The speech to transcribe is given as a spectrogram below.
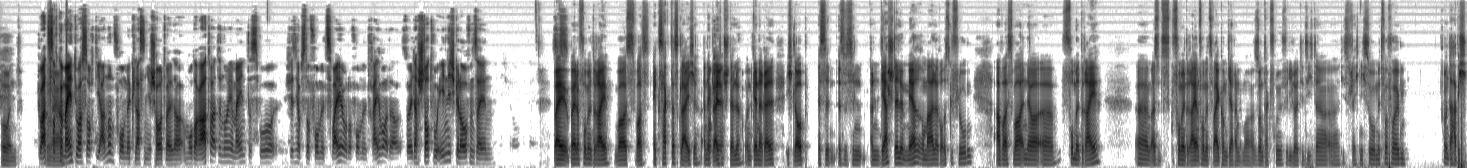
Und Du hast Ja. doch gemeint, du hast auch die anderen Formelklassen geschaut, weil der Moderator hatte nur gemeint, dass wo, ich weiß nicht, ob es der Formel 2 oder Formel 3 war, da soll der Start wo ähnlich gelaufen sein. bei, bei der Formel 3 war es war es exakt das gleiche an der Okay. gleichen Stelle. Und generell, ich glaube, es sind, es sind an der Stelle mehrere Male rausgeflogen, aber es war in der äh, Formel 3, ähm, also Formel 3 und Formel 2 kommt ja dann immer Sonntag früh für die Leute, die sich da, äh, die es vielleicht nicht so mitverfolgen. Und da habe ich,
